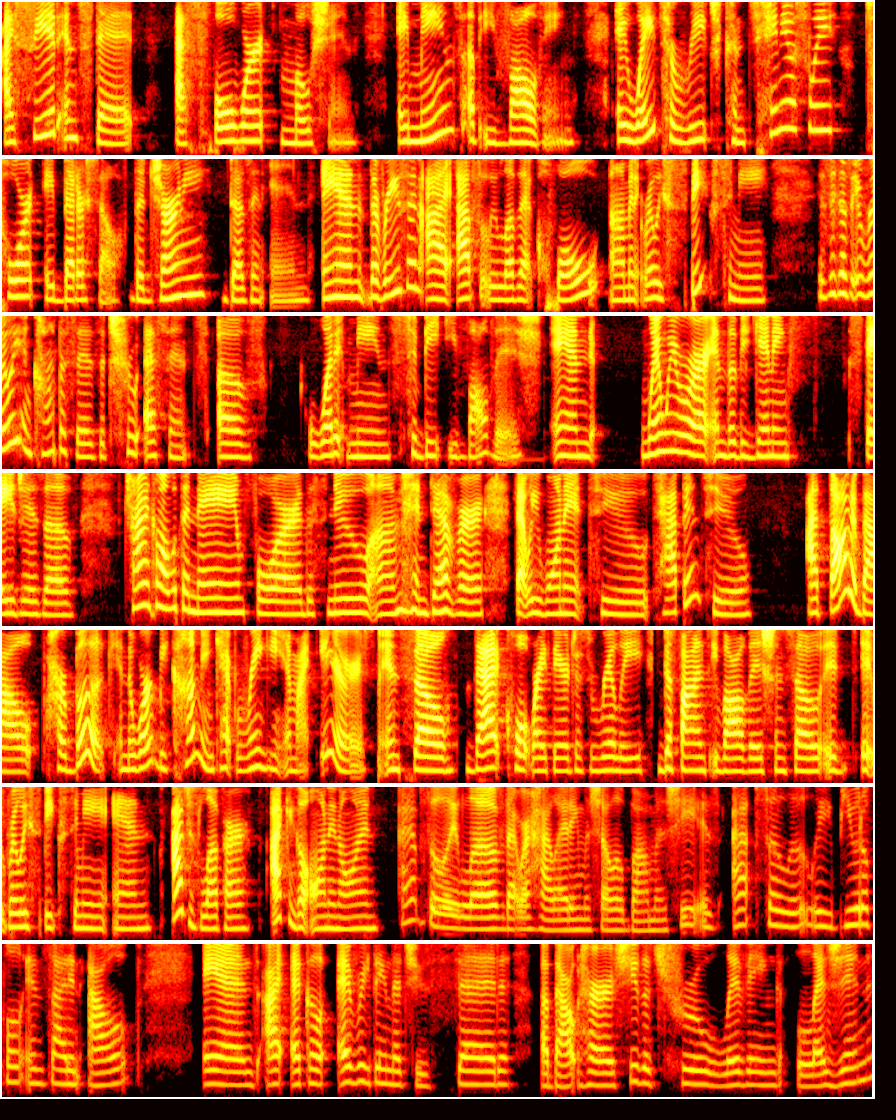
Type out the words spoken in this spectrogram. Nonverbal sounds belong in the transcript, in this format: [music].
I see it instead as forward motion, a means of evolving, a way to reach continuously toward a better self. The journey doesn't end. And the reason I absolutely love that quote, um, and it really speaks to me, is because it really encompasses the true essence of what it means to be evolvish. And when we were in the beginning stages of trying to come up with a name for this new um, [laughs] endeavor that we wanted to tap into, I thought about her book and the word becoming kept ringing in my ears. And so that quote right there just really defines Evolvish. And so it, it really speaks to me. And I just love her. I can go on and on. I absolutely love that we're highlighting Michelle Obama. She is absolutely beautiful inside and out. And I echo everything that you said about her. She's a true living legend.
